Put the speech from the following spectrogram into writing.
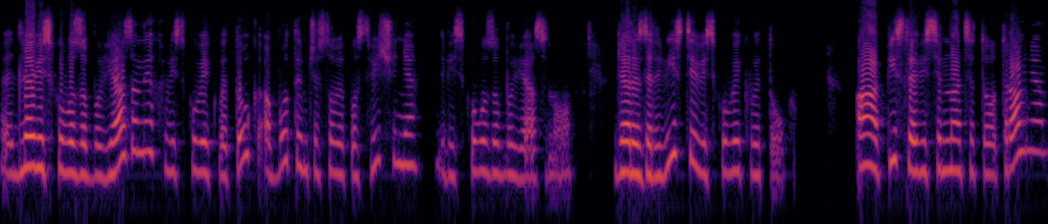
е, для військовозобов'язаних військовий квиток або тимчасове посвідчення військовозобов'язаного, для резервістів військовий квиток. А після 18 травня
